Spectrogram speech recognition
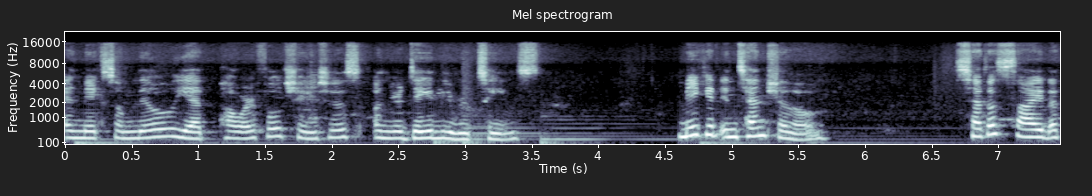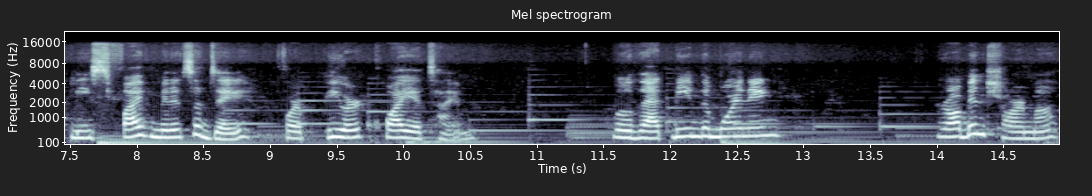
and make some little yet powerful changes on your daily routines. Make it intentional. Set aside at least five minutes a day for pure quiet time. Will that be in the morning? Robin Sharma,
